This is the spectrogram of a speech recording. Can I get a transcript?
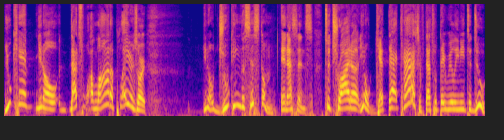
You can't, you know, that's a lot of players are, you know, juking the system in essence to try to, you know, get that cash if that's what they really need to do.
